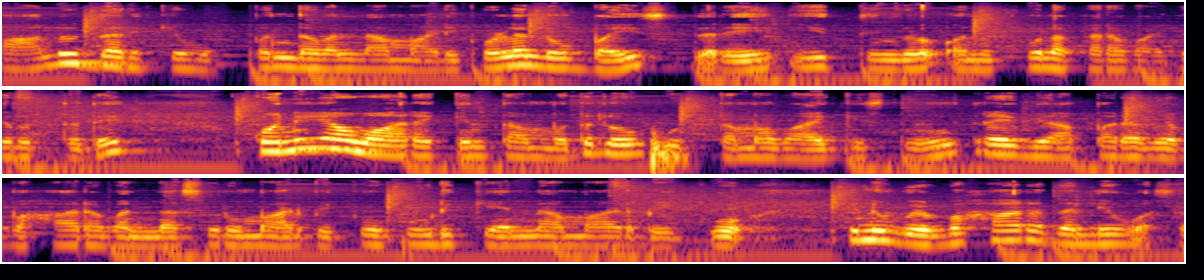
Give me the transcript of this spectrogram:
ಪಾಲುದಾರಿಕೆ ಒಪ್ಪಂದವನ್ನು ಮಾಡಿಕೊಳ್ಳಲು ಬಯಸಿದರೆ ಈ ತಿಂಗಳು ಅನುಕೂಲಕರವಾಗಿರುತ್ತದೆ. ಕೊನೆಯ ವಾರಕ್ಕಿಂತ ಮೊದಲು ಉತ್ತಮವಾಗಿ ಸ್ನೇಹಿತರೆ ವ್ಯಾಪಾರ ವ್ಯವಹಾರವನ್ನು ಶುರು ಮಾಡಬೇಕು, ಹೂಡಿಕೆಯನ್ನು ಮಾಡಬೇಕು. ಇನ್ನು ವ್ಯವಹಾರದಲ್ಲಿ ಹೊಸ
